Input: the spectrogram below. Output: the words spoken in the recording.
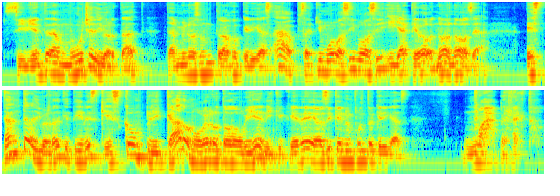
Si bien te da mucha libertad, también no es un trabajo que digas, ah, pues aquí muevo así, muevo así y ya quedó. No, no, o sea, es tanta la libertad que tienes que es complicado moverlo todo bien y que quede así que en un punto que digas, ¡Muah! Perfecto.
